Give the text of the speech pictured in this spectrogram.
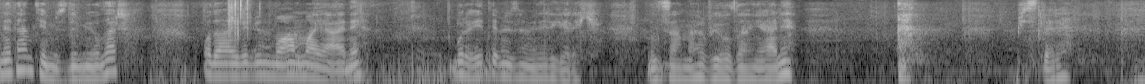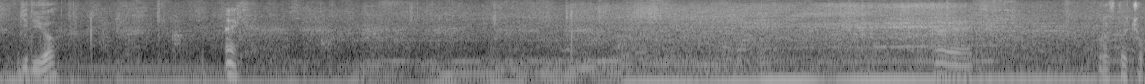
neden temizlemiyorlar? O da ayrı bir muamma yani. Burayı temizlemeleri gerek. İnsanlar bu yoldan yani pistlere gidiyor. Evet. Evet. Burası da çok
